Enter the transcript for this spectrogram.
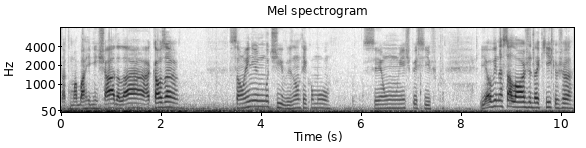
Tá com uma barriga inchada lá. A causa são N motivos, não tem como ser um em específico. E eu vi nessa loja daqui que eu já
